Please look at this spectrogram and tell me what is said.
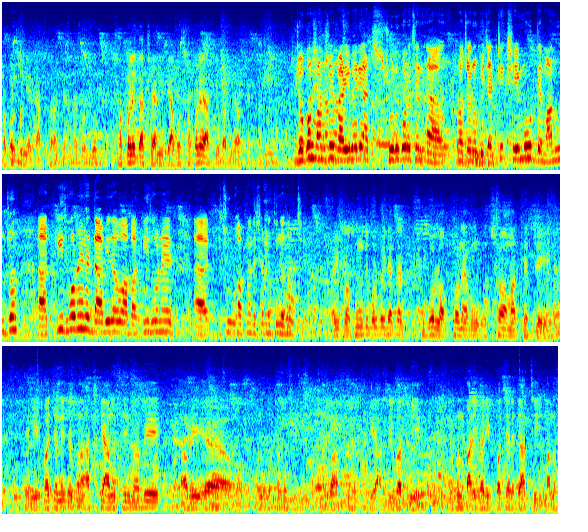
সকলকে নিয়ে কাজ করার চেষ্টা করব। সকলের কাছে আমি যাব সকলের আশীর্বাদ নেওয়ার চেষ্টা করব। যখন মানুষের বাড়ি বাড়ি আজ শুরু করেছেন প্রচার অভিযান ঠিক সেই মুহূর্তে মানুষজন কি ধরনের দাবি দেওয়া বা কি ধরনের কিছু আপনাদের সামনে তুলে ধরছে? আমি প্রথমত বলব এটা একটা শুভ লক্ষণ এবং উৎসাহ আমার ক্ষেত্রে। এই নির্বাচনে যখন আজকে আনুষ্ঠানিকভাবে আমি থেকে আশীর্বাদ নিয়ে যখন বাড়ি বাড়ি প্রচারে যাচ্ছি, মানুষ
